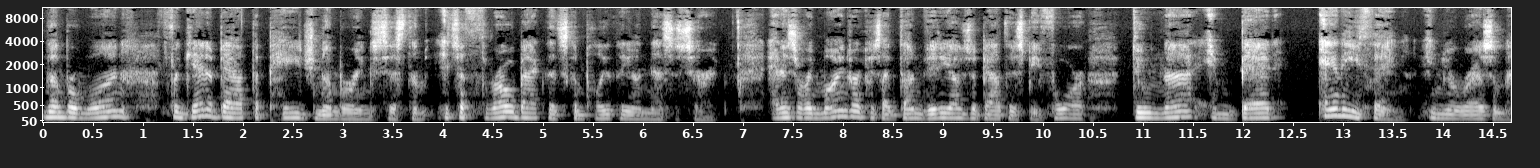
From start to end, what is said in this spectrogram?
number one, forget about the page numbering system. It's a throwback that's completely unnecessary. And as a reminder, because I've done videos about this before, do not embed anything in your resume.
